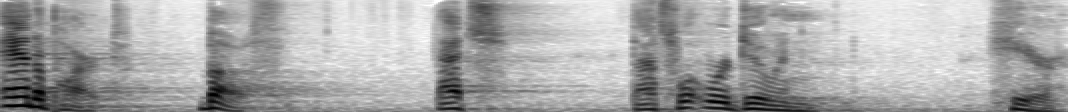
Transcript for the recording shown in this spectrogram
and apart, both. That's, that's what we're doing here.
